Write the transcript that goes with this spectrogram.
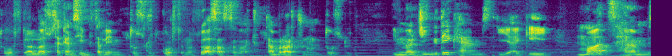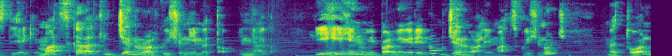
ትወስዳላችሁ። second semester ላይ የምትወስዱት ኮርስ ነው። እሱ አሳስባችሁ ተምራችሁ ነው የምትወስዱት። emerging tech 25 ጥያቄ፣ maths 25 ጥያቄ። maths ካላችሁ general question ነው የመጣው እኛ ጋር። ይሄ ይሄ ነው የሚባል ነገር የለውም። general የ maths question ኦች መጥተዋል።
